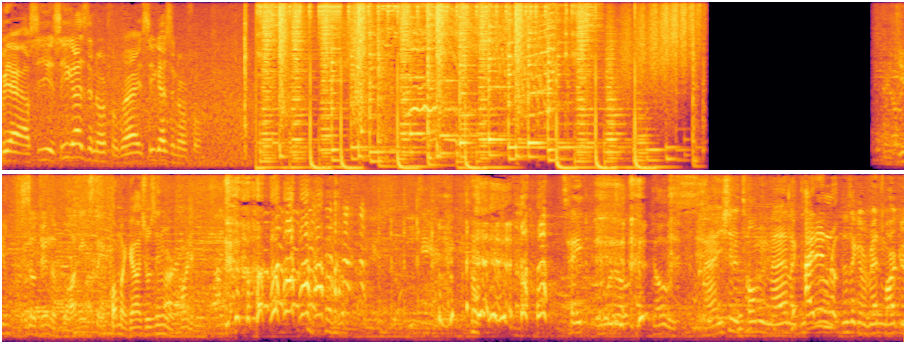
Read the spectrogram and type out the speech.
yeah, I'll see you. See you guys in Norfolk, right? See you guys in Norfolk. Thank you. Still doing the vlogging thing? Oh my gosh, I wasn't even recording. Take a little dose, man. You should have told me, man. Like I didn't- There's like a red marker.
